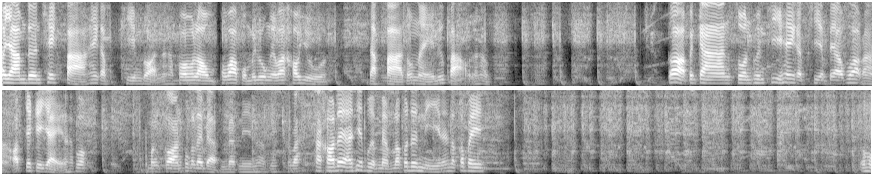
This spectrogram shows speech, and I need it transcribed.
พยายามเดินเช็คป่าให้กับทีมก่อนนะครับ เพราะเราเพราะว่าผมไม่รู้ไงว่าเขาอยู่ดักป่าตรงไหนหรือเปล่านะครับ ก็เป็นการโซนพื้นที่ให้กับทีมไปเอาพวกอ่าออบเจกต์ใหญ่ๆนะครับพวกมังกรพวกอะไรแบบแบบนี้นะครับใช่ปะถ้าเขาได้อาเทียเปิดแมปเราก็เดินหนีนะแล้วก็ไปโอ้โห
